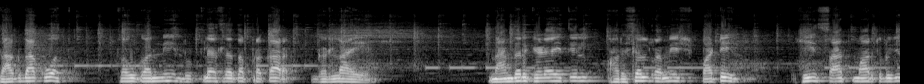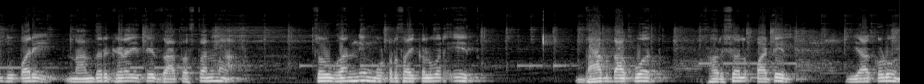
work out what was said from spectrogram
धाक दाखवत चौघांनी लुटले असल्याचा प्रकार घडला आहे. नांदरखेडा येथील हर्षल रमेश पाटील हे सात मार्च रोजी दुपारी नांदरखेडा येथे जात असताना चौघांनी मोटरसायकलवर येत धाक दाखवत हर्षल पाटील याकडून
